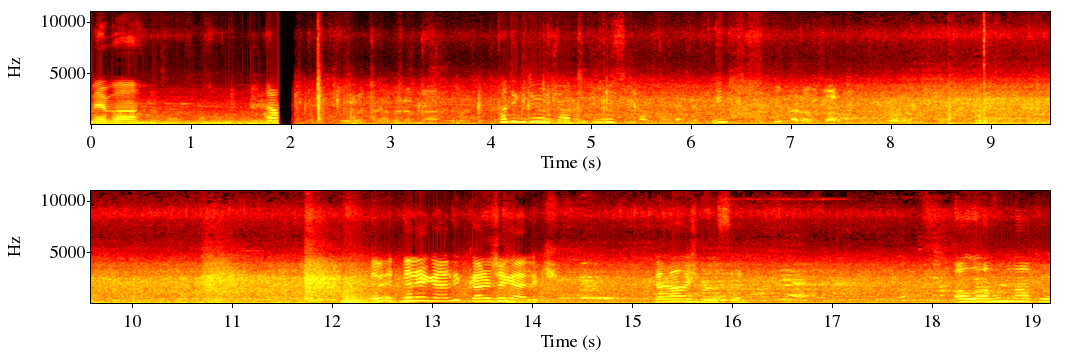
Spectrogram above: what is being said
Merhaba. Hadi gidiyoruz artık. Yürü. İn. Evet nereye geldik? Garaja geldik. Garaj burası. Allah'ım ne yapıyor?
